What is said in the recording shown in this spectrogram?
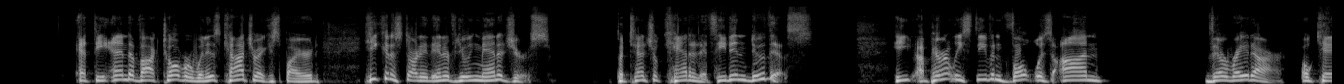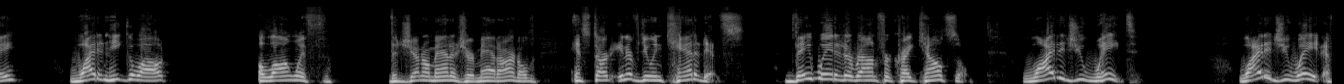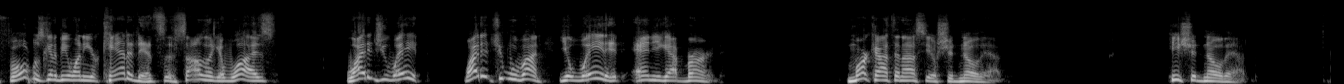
at the end of October when his contract expired, he could have started interviewing managers, potential candidates. He didn't do this. He apparently Stephen Vogt was on their radar. Okay. Why didn't he go out along with the general manager, Matt Arnold, and start interviewing candidates? They waited around for Craig Counsell. Why did you wait? Why did you wait? If Vogt was going to be one of your candidates, it sounds like it was. Why did you wait? Why did you move on? You waited and you got burned. Mark Attanasio should know that. He should know that.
